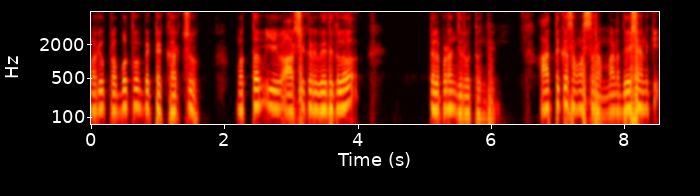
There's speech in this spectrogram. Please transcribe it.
మరియు ప్రభుత్వం పెట్టే ఖర్చు మొత్తం ఈ వార్షిక నివేదికలో తెలపడం జరుగుతుంది. ఆర్థిక సంవత్సరం మన దేశానికి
